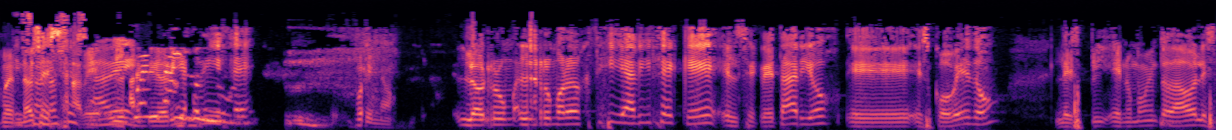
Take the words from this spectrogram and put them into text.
Bueno, no se, sabe. La teoría dice, bueno, la rumorología dice que el secretario eh, Escobedo les, en un momento dado les,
